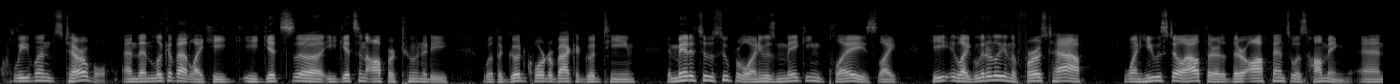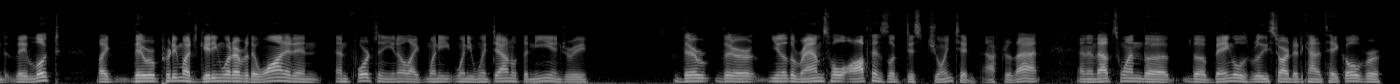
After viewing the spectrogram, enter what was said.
Cleveland's terrible. And then look at that like he he gets uh he gets an opportunity with a good quarterback, a good team. They made it to the Super Bowl and he was making plays like he like literally in the first half when he was still out there, their offense was humming and they looked like they were pretty much getting whatever they wanted and unfortunately, you know, like when he when he went down with the knee injury, their their you know the Rams whole offense looked disjointed after that and then that's when the the Bengals really started to kind of take over,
